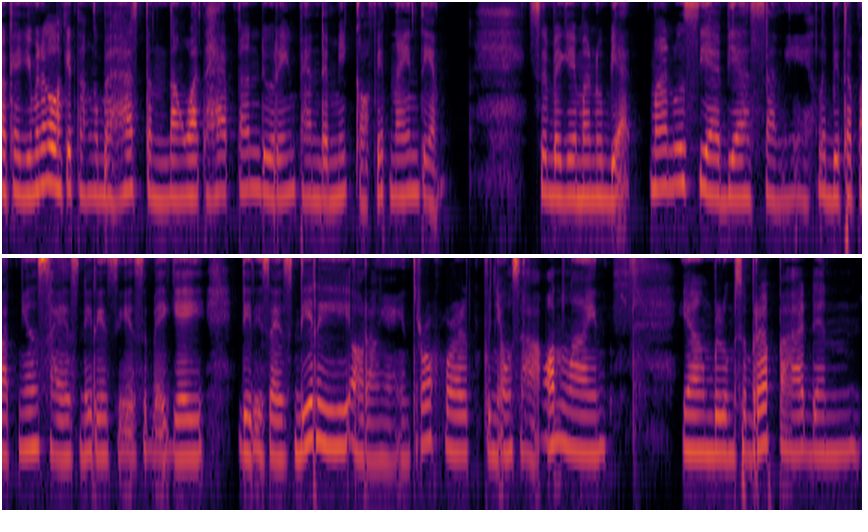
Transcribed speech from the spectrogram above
Oke, gimana kalau kita ngebahas tentang what happened during pandemic COVID-19? Sebagai manusia, manusia biasa nih, lebih tepatnya saya sendiri sih, sebagai diri saya sendiri, orang yang introvert, punya usaha online, yang belum seberapa, dan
